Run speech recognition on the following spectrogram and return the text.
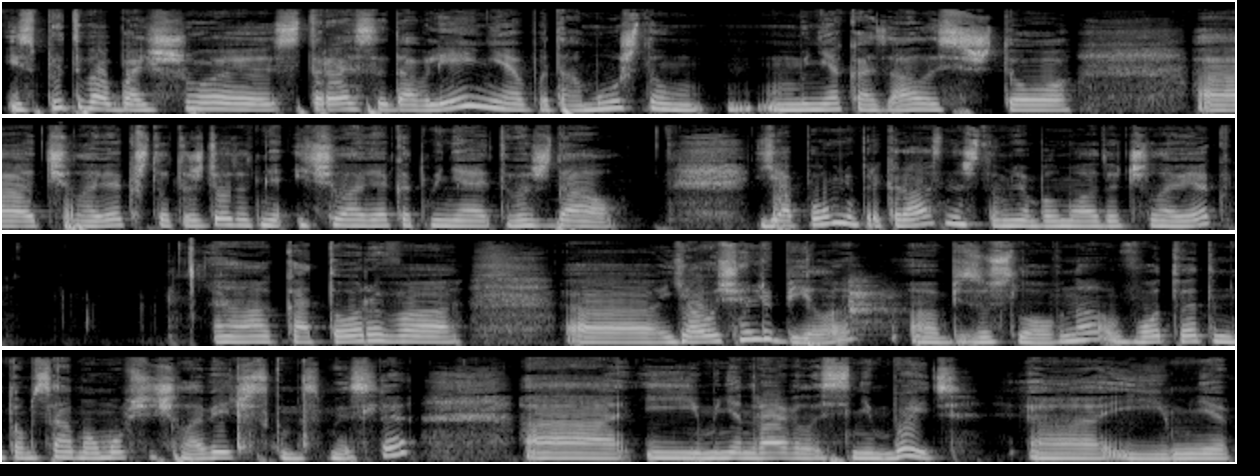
испытывая большое стресс и давление, потому что мне казалось, что э, человек что-то ждет от меня, и человек от меня этого ждал. Я помню прекрасно, что у меня был молодой человек, э, которого э, я очень любила, э, безусловно, вот в этом том самом общечеловеческом смысле. Э, и мне нравилось с ним быть, и мне,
